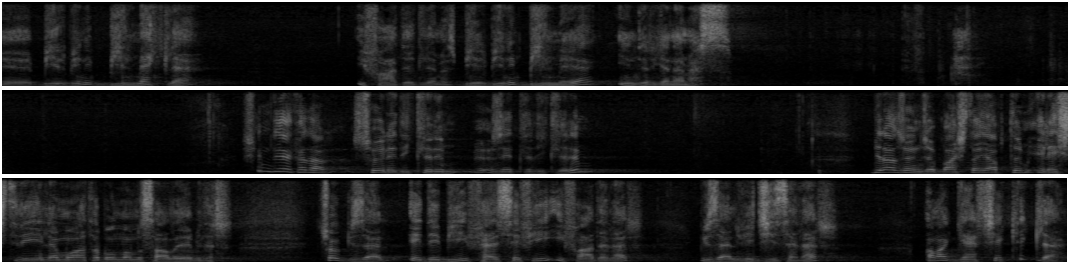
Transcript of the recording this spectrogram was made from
e, birbirini bilmekle ifade edilemez. Birbirini bilmeye indirgenemez. Şimdiye kadar söylediklerim özetlediklerim biraz önce başta yaptığım eleştiriyle muhatap olmamı sağlayabilir. Çok güzel edebi, felsefi ifadeler, güzel vecizeler ama gerçeklikle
